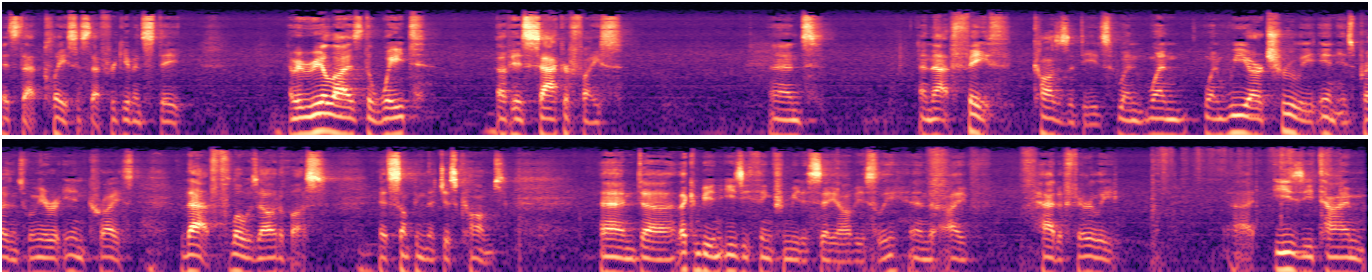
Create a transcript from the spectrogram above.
it's that place, it's that forgiven state. And we realize the weight of his sacrifice. And, and that faith causes the deeds. When, when, when we are truly in his presence, when we are in Christ, that flows out of us. It's something that just comes. And uh, that can be an easy thing for me to say, obviously. And I've had a fairly uh, easy time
